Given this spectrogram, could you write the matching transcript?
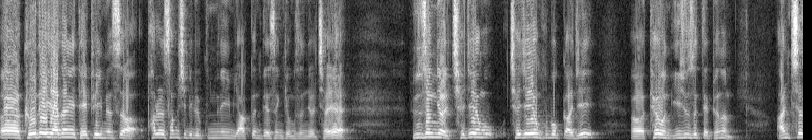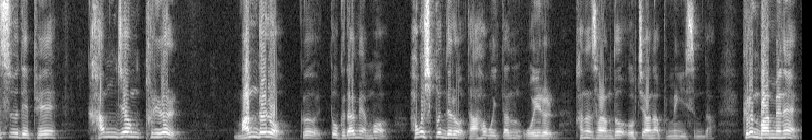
어, 거대 야당의 대표이면서 8월 31일 국민의힘 야권 대선 경선 열차에 윤석열, 최재형, 후- 최재형 후보까지 어, 태운 이준석 대표는 안철수 대표의 감정풀이를 마음대로 그 또 그 다음에 뭐 하고 싶은 대로 다 하고 있다는 오해를 하는 사람도 없지 않아 분명히 있습니다. 그런 반면에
